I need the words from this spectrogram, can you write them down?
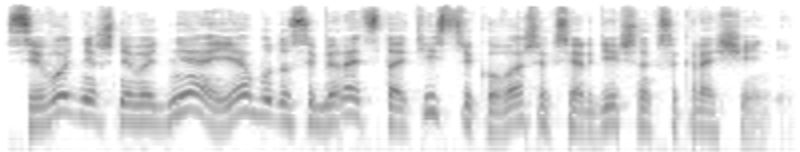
С сегодняшнего дня я буду собирать статистику ваших сердечных сокращений.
